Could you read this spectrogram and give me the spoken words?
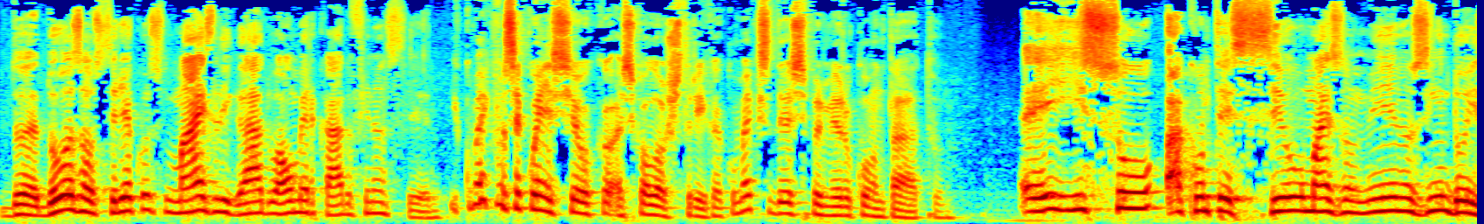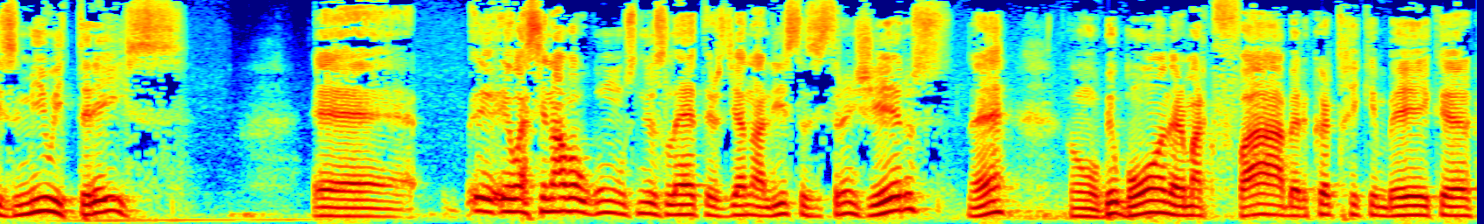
dos austríacos mais ligado ao mercado financeiro. E como é que você conheceu a escola austríaca? Como é que se deu esse primeiro contato? É, isso aconteceu mais ou menos em 2003. É, eu assinava alguns newsletters de analistas estrangeiros, né? Com Bill Bonner, Mark Faber, Kurt Rickenbacker,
